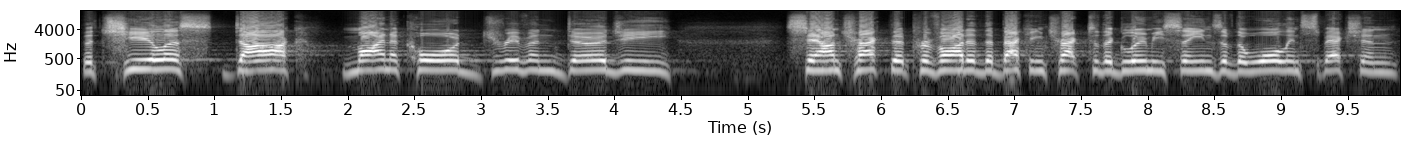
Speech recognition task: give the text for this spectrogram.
The cheerless, dark, minor chord driven, dirgy soundtrack that provided the backing track to the gloomy scenes of the wall inspection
